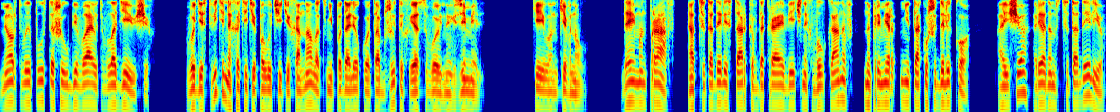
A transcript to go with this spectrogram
Мертвые пустоши убивают владеющих, вы действительно хотите получить их аналог неподалеку от обжитых и освоенных земель?» Кейлан кивнул. Дэймон прав. От цитадели Старков до края вечных вулканов, например, не так уж и далеко. А еще рядом с цитаделью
